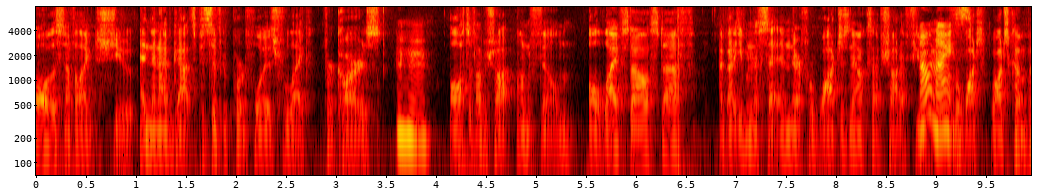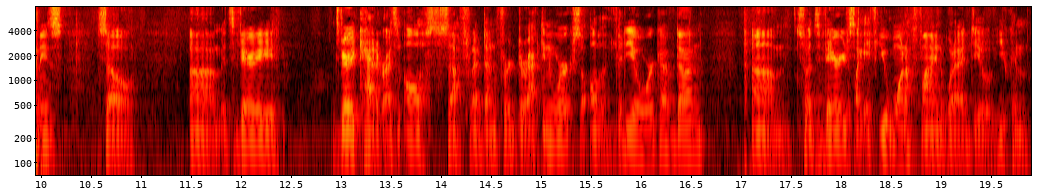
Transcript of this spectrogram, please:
all the stuff I like to shoot. And then I've got specific portfolios for like for cars, Mm-hmm. all stuff I've shot on film, all lifestyle stuff. I've got even a set in there for watches now because I've shot a few Oh, nice. for watch watch companies. So um, it's very it's very categorized and all stuff that I've done for directing work. So all the video work I've done. Um, so it's very just like if you want to find what I do, you can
